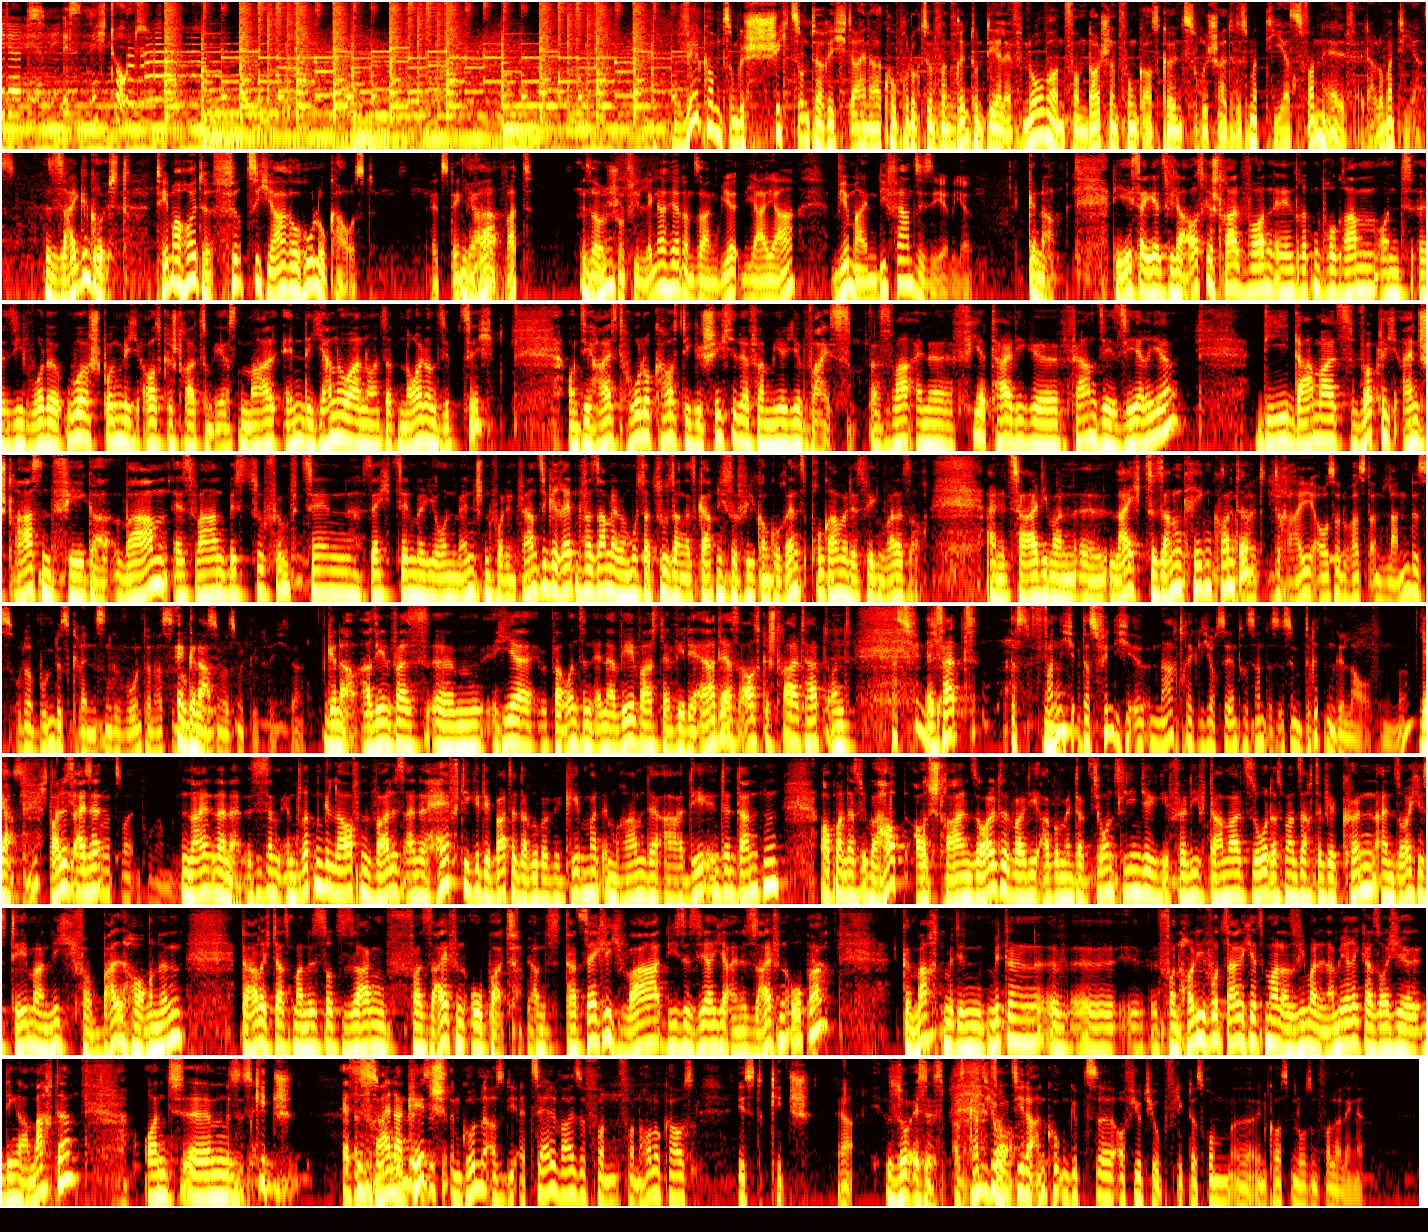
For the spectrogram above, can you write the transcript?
redet, ist nicht tot. Willkommen zum Geschichtsunterricht einer Koproduktion von Vrindt und DLF Nova und vom Deutschlandfunk aus Köln zugeschaltet ist Matthias von Hellfeld. Hallo Matthias. Sei gegrüßt. Thema heute, 40 Jahre Holocaust. Jetzt denken Ja. wir, was? Ist aber schon viel länger her, dann sagen wir, ja, ja, wir meinen die Fernsehserie. Genau. Die ist ja jetzt wieder ausgestrahlt worden in den dritten Programmen und äh, sie wurde ursprünglich ausgestrahlt zum ersten Mal Ende Januar 1979 und sie heißt Holocaust, die Geschichte der Familie Weiß. Das war eine vierteilige Fernsehserie, die damals wirklich ein Straßenfeger war. Es waren bis zu 15, 16 Millionen Menschen vor den Fernsehgeräten versammelt. Man muss dazu sagen, es gab nicht so viel Konkurrenzprogramme, deswegen war das auch eine Zahl, die man äh, leicht zusammenkriegen konnte. halt drei, außer du hast an Landes- oder Bundesgrenzen gewohnt, dann hast du Äh, noch genau. ein bisschen was mitgekriegt. Ja. Genau, also jedenfalls ähm, hier bei uns in NRW war es der WDR, der es ausgestrahlt hat und Das finde ich- es hat Das fand ich, das finde ich äh, nachträglich auch sehr interessant. Es ist im dritten gelaufen, ne? Ja, das ist nicht weil es eine-. Nein, nein, nein. Es ist im, im dritten gelaufen, weil es eine heftige Debatte darüber gegeben hat im Rahmen der ARD-Intendanten, ob man das überhaupt ausstrahlen sollte, weil die Argumentationslinie verlief damals so, dass man sagte, wir können ein solches Thema nicht verballhornen, dadurch, dass man es sozusagen verseifenopert. Und tatsächlich war diese Serie eine Seifenoper gemacht mit den Mitteln äh, äh, von Hollywood, sage ich jetzt mal, also wie man in Amerika solche Dinger machte. Und ähm, Es ist Kitsch. es Es ist im reiner Grunde, Kitsch. Ist Im Grunde, also die Erzählweise von, von Holocaust ist Kitsch. Ja. So ist es. Also kann sich so. übrigens jeder angucken, gibt's äh, auf YouTube, fliegt das rum äh, in kostenlos und voller Länge.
